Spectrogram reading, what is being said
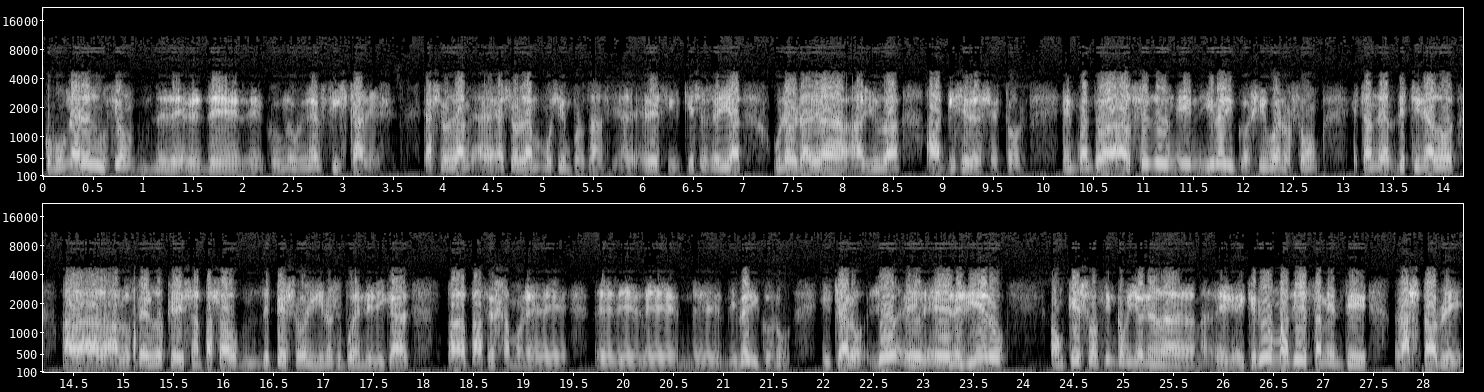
como una reducción de, de, con unos fiscales. Eso le, dan, eso le dan mucha importancia. Es decir, que eso sería una verdadera ayuda a la crisis del sector. En cuanto al cerdo ibérico, sí, bueno, son están destinados a, los cerdos que se han pasado de peso y no se pueden dedicar para, hacer jamones de, de, ibérico, ¿no? Y claro, yo el dinero aunque son 5 millones nada más, el eh, que veo más directamente gastable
